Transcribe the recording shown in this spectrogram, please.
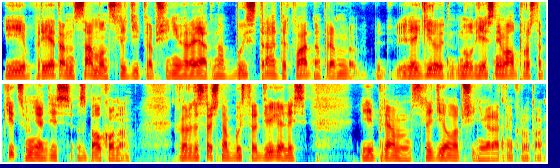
И при этом сам он следит вообще невероятно быстро, адекватно, прям реагирует. Ну, я снимал просто птицы у меня здесь с балкона, которые достаточно быстро двигались, и прям следил вообще невероятно круто.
